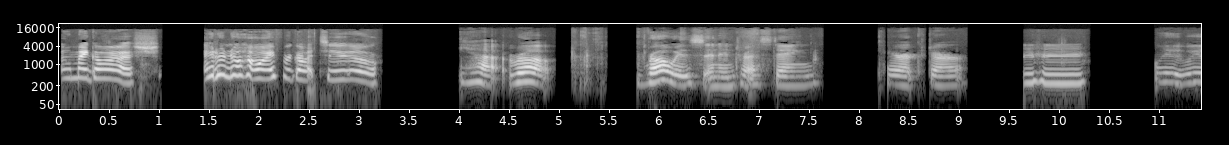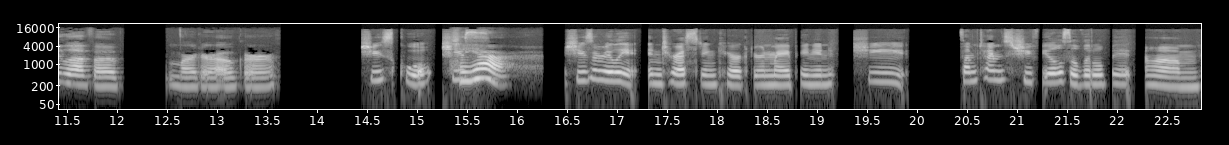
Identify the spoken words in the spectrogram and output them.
Oh my gosh. I don't know how I forgot too. Yeah, Ro. Ro is an interesting character. Mm-hmm. We we love a murder ogre. She's cool. She's so yeah. she's a really interesting character in my opinion. She sometimes she feels a little bit um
